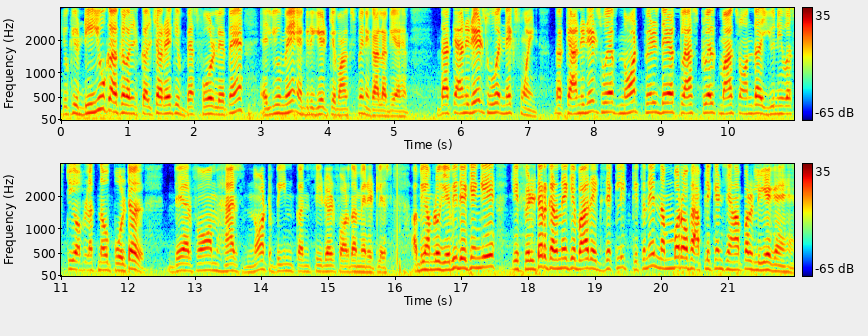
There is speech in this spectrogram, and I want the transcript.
क्योंकि डी यू का कल्चर है कि बेस्ट फोर लेते हैं एल यू में एग्रीगेट के मार्क्स पे निकाला गया है। The candidates who next point the candidates who not filled their class twelfth marks on the university of Lucknow portal their form has not been considered for the merit list अभी हम लोग ये भी देखेंगे कि फ़िल्टर करने के बाद एग्जैक्टली exactly कितने नंबर ऑफ़ एप्लीकेंट्स यहाँ पर लिए गए हैं।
